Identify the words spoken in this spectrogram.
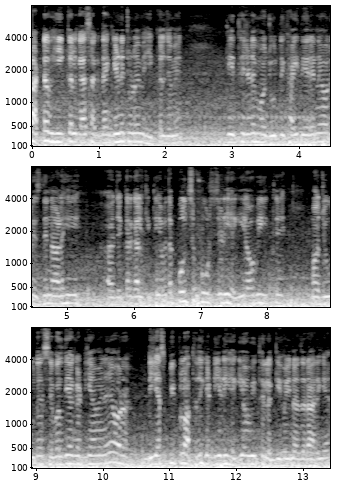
ਘੱਟ ਵਹੀਕਲ ਕਹਿ ਸਕਦੇ ਹਾਂ, ਗਿਣੇ ਚੁਣੇ ਵਹੀਕਲ ਜਿਵੇਂ ਕਿ ਇੱਥੇ ਜਿਹੜੇ ਮੌਜੂਦ ਦਿਖਾਈ ਦੇ ਰਹੇ ਨੇ ਔਰ ਇਸ ਦੇ ਨਾਲ ਹੀ ਜੇਕਰ ਗੱਲ ਕੀਤੀ ਜਾਵੇ ਤਾਂ ਪੁਲਿਸ ਫੋਰਸ ਜਿਹੜੀ ਹੈਗੀ ਆ, ਉਹ ਵੀ ਇੱਥੇ ਮੌਜੂਦ ਹੈ। ਸਿਵਲ ਦੀਆਂ ਗੱਡੀਆਂ ਵੀ ਨੇ ਔਰ ਡੀਐਸਪੀ ਭਲੱਥ ਦੀ ਗੱਡੀ ਜਿਹੜੀ ਹੈਗੀ ਆ, ਉਹ ਵੀ ਇੱਥੇ ਲੱਗੀ ਹੋਈ ਨਜ਼ਰ ਆ ਰਹੀ ਹੈ।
